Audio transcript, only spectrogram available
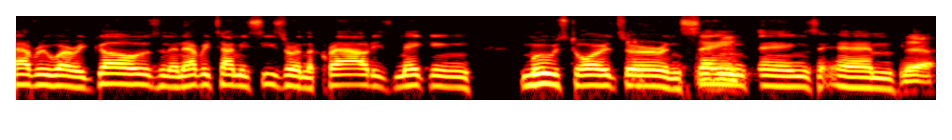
everywhere he goes. And then every time he sees her in the crowd, he's making moves towards her and saying things. And yeah,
